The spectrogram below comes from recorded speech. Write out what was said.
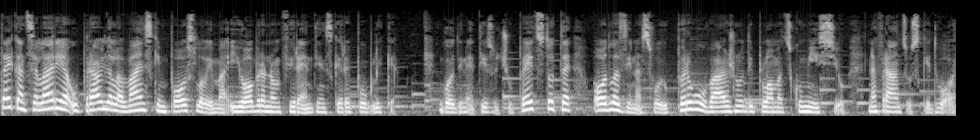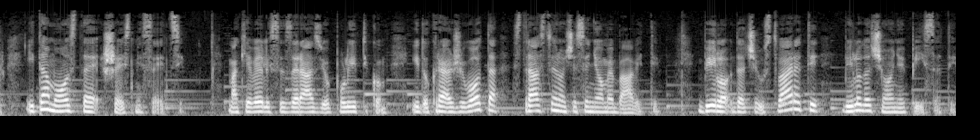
Taj kancelarija upravljala vanjskim poslovima i obranom Firentinske republike. Godine 1500. odlazi na svoju prvu važnu diplomatsku misiju na francuski dvor i tamo ostaje šest mjeseci. Machiavelli se zarazio politikom i do kraja života strastveno će se njome baviti. Bilo da će ju stvarati, bilo da će o njoj pisati.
